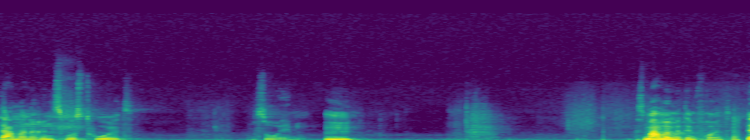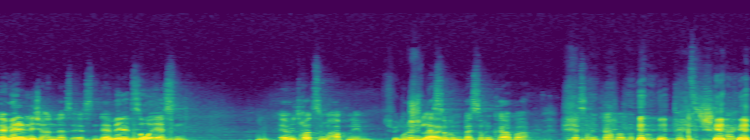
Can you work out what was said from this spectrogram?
da mal eine Rindswurst holt. So eben. Was machen wir mit dem Freund? Der will nicht anders essen, der will so essen. Er will trotzdem abnehmen. Ich will oder einen besseren, besseren Körper, einen besseren Körper bekommen. Schlagen.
